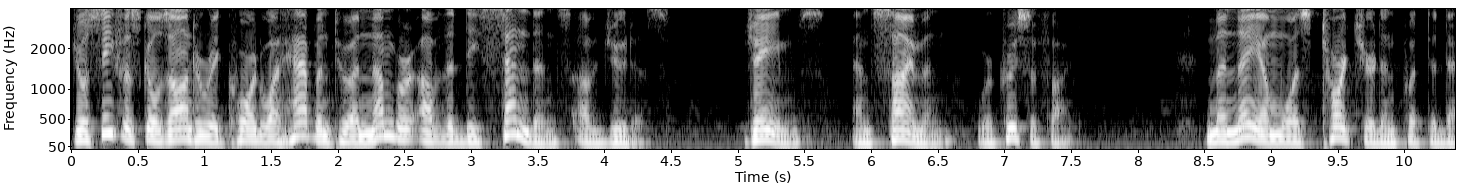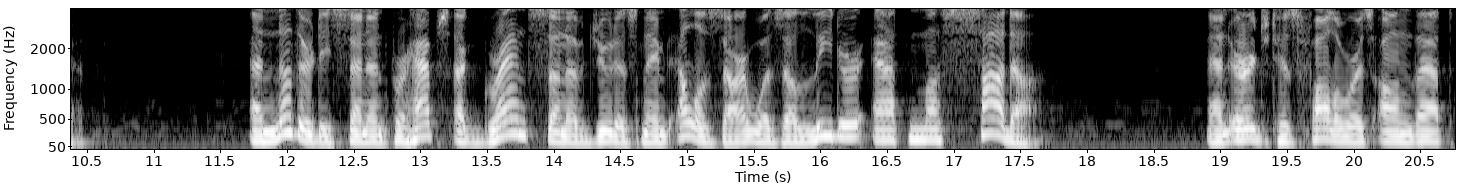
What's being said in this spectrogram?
Josephus goes on to record what happened to a number of the descendants of Judas. James and Simon were crucified. Menahem was tortured and put to death. Another descendant, perhaps a grandson of Judas named Eleazar, was a leader at Masada and urged his followers on that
